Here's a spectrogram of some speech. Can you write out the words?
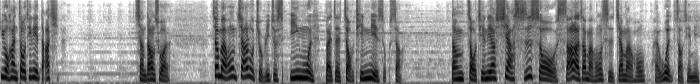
又和赵天烈打起来。想当初啊，江满红加入九黎就是因为败在赵天烈手上。当赵天烈要下死手杀了蒋满红时，江满红还问赵天烈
